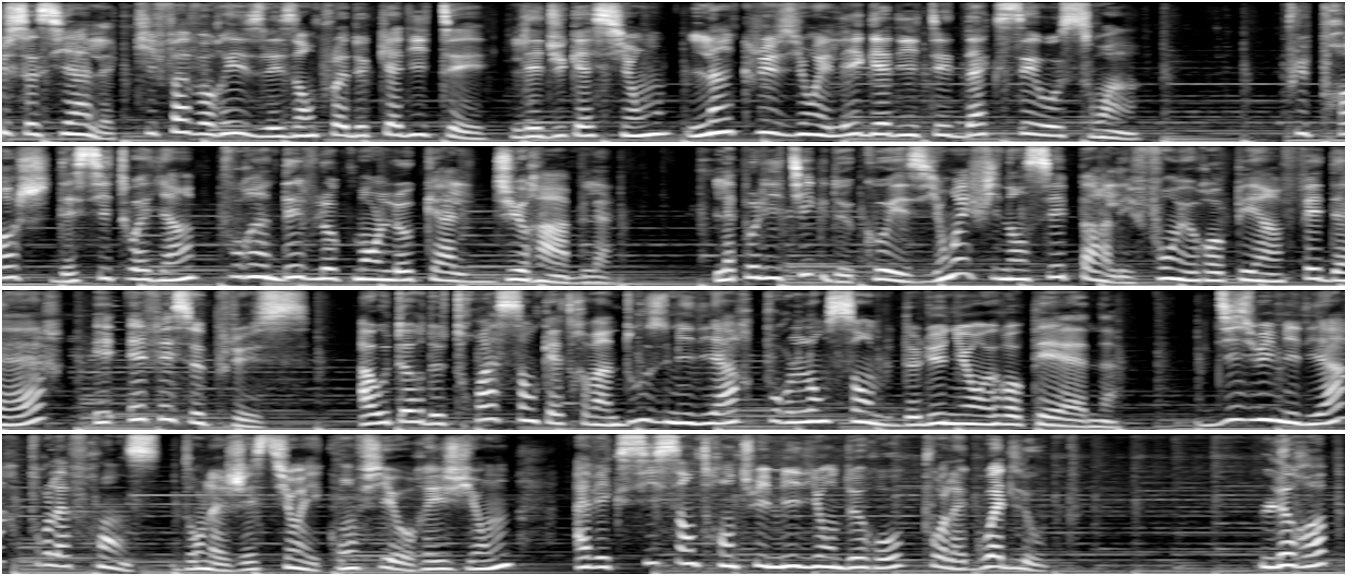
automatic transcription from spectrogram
plus sociale qui favorise les emplois de qualité, l'éducation, l'inclusion et l'égalité d'accès aux soins. Plus proche des citoyens pour un développement local durable. La politique de cohésion est financée par les fonds européens FEDER et FSE+, à hauteur de 392 milliards pour l'ensemble de l'Union européenne. 18 milliards pour la France, dont la gestion est confiée aux régions, avec 638 millions d'euros pour la Guadeloupe. L'Europe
